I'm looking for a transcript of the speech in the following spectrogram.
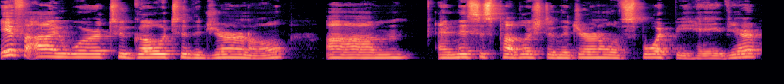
If I were to go to the journal um, and this is published in the Journal of Sport Behavior,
